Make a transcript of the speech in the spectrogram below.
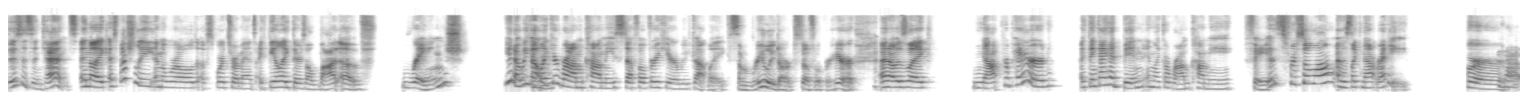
This is intense. And like, especially in the world of sports romance, I feel like there's a lot of range. You know, we got like Mhm. your rom commy stuff over here. We've got like some really dark stuff over here. And I was like, not prepared. I think I had been in like a rom commy phase for so long. I was like, not ready for Not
